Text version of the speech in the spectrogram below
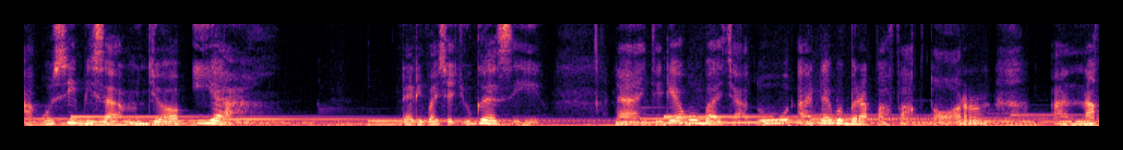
Aku sih bisa menjawab iya, dari baca juga sih. Nah, jadi aku baca tuh ada beberapa faktor anak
